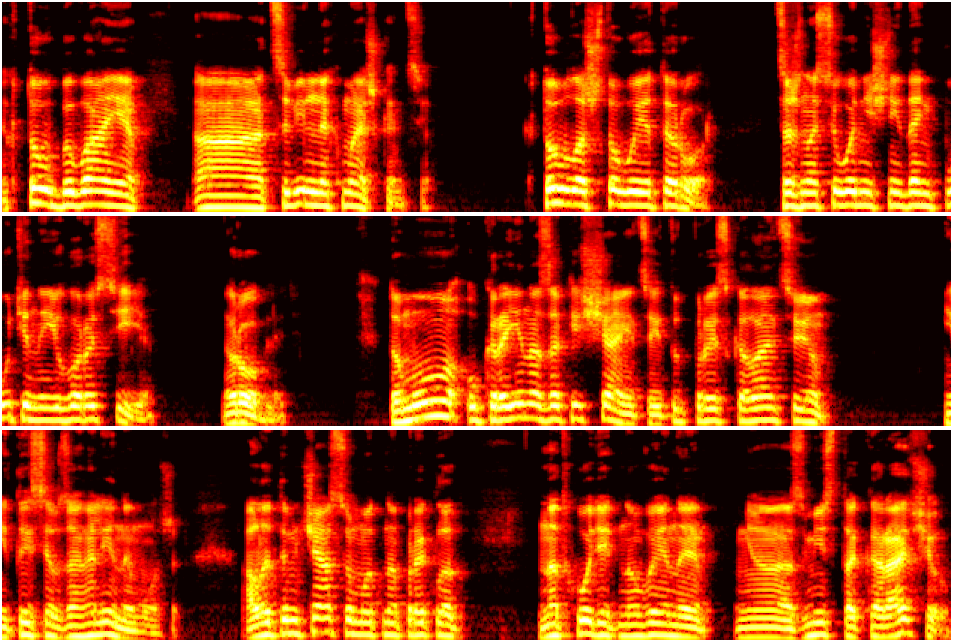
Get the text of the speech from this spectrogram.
Хто вбиває а, цивільних мешканців? Хто влаштовує терор? Це ж на сьогоднішній день Путін і його Росія роблять. Тому Україна захищається, і тут про ескалацію йтися взагалі не може. Але тим часом, от, наприклад, надходять новини з міста Карачів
